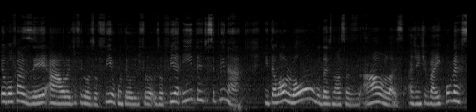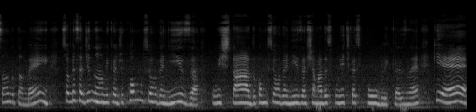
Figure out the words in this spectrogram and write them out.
eu vou fazer a aula de filosofia, o conteúdo de filosofia interdisciplinar. Então, ao longo das nossas aulas, a gente vai conversando também sobre essa dinâmica de como se organiza o Estado, como se organiza as chamadas políticas públicas, né? que é,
